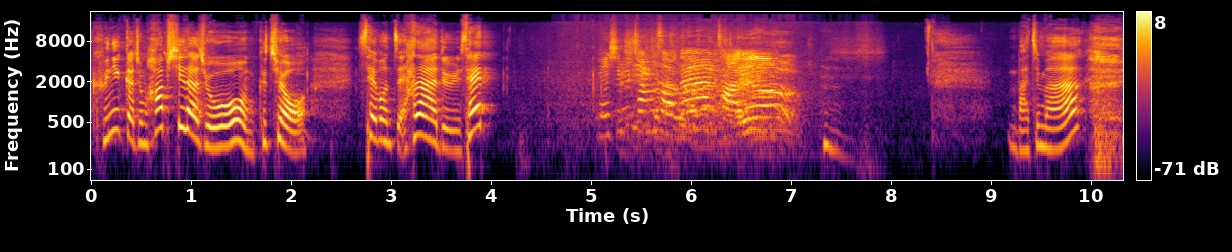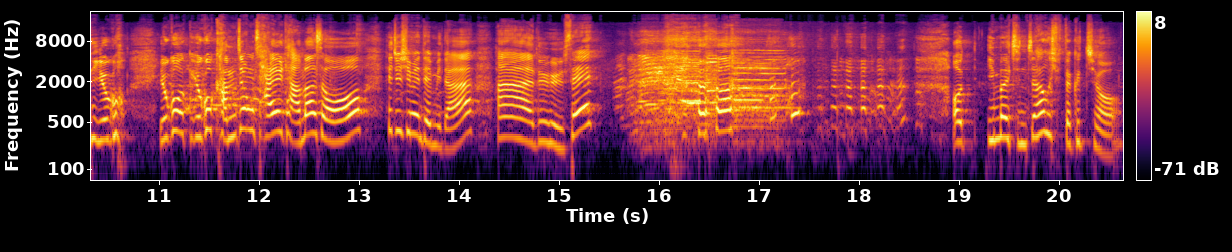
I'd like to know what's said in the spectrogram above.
그니까 좀 합시다 좀. 그쵸? 세 번째. 하나, 둘, 셋. 회식 참석은 자유. 마지막. 요거, 요거, 요거 감정 잘 담아서 해주시면 됩니다. 하나, 둘, 셋. 어, 이 말 진짜 하고 싶다. 그쵸?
